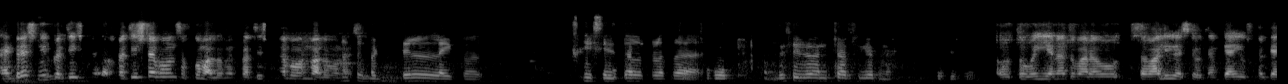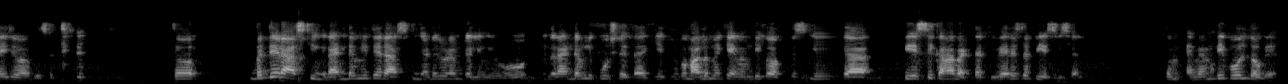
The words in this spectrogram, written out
एड्रेस नहीं प्रतिष्ठा प्रतिष्ठा भवन सबको मालूम है। प्रतिष्ठा भवन मालूम होना चाहिए। बट स्टिल लाइक इस चीज़ का थोड़ा सा दिस इज़ ऑन चर्च गेट में और तो वही है ना तुम्हारा वो सवाल ही वैसे होते हैं। क्या ही उस पर क्या ही जवाब दे सकते हैं? तो but there asking randomly there asking that is what I am telling you वो रैंडमली पूछ लेता है कि तुमको मालूम है कि एमएमडी का ऑफ़िस या पीएससी कहाँ बैठता है? Where is the PSC cell तुम एमएमडी बोल दोगे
